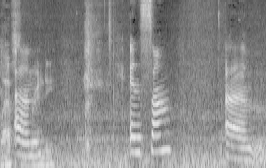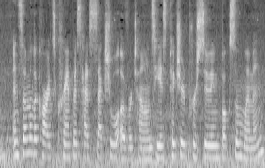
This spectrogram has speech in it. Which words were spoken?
Laughs Um, and brandy. In some um, in some of the cards, Krampus has sexual overtones. He is pictured pursuing buxom women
